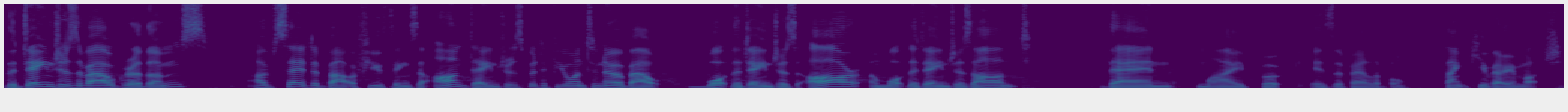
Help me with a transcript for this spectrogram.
the dangers of algorithms, I've said about a few things that aren't dangerous, but if you want to know about what the dangers are and what the dangers aren't, then my book is available. Thank you very much.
